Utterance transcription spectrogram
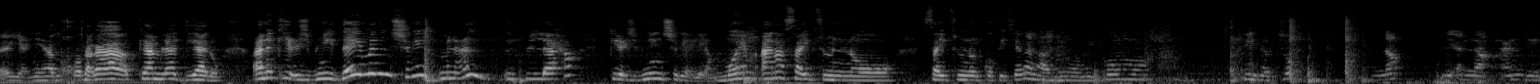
يعني هاد الخضرة كاملة ديالو. أنا كيعجبني دائما نشري من عند الفلاحة كيعجبني نشري عليهم. المهم أنا صايبت منه صايبت منه الكوفيتير أنا غادي نوريكم فين درتو. هنا لأن عندي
